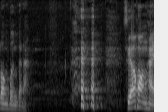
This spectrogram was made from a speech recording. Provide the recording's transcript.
ลองเบิ่งกันนะเสือห้องไห้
